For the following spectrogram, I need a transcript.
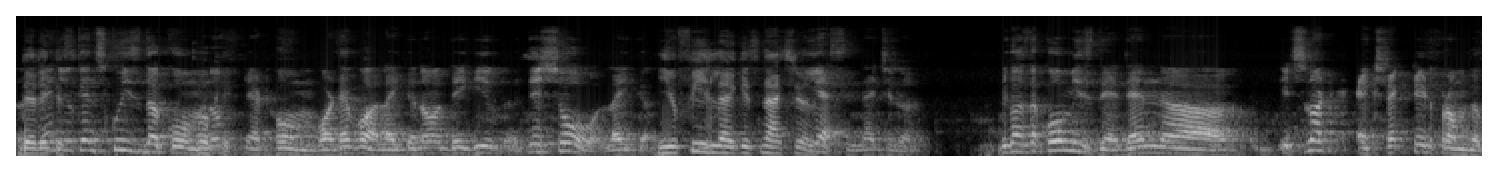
then you can squeeze the comb Okay. at home whatever like you know they give they show like You feel like it's natural. yes natural because the comb is there then uh, it's not extracted from the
